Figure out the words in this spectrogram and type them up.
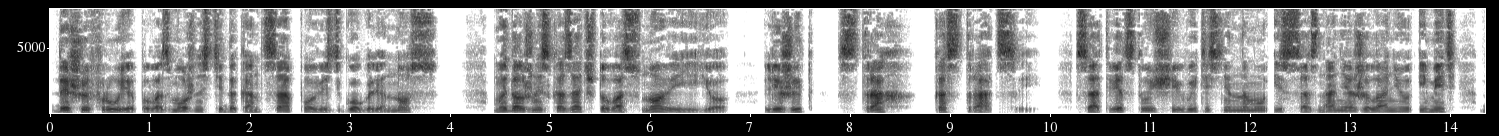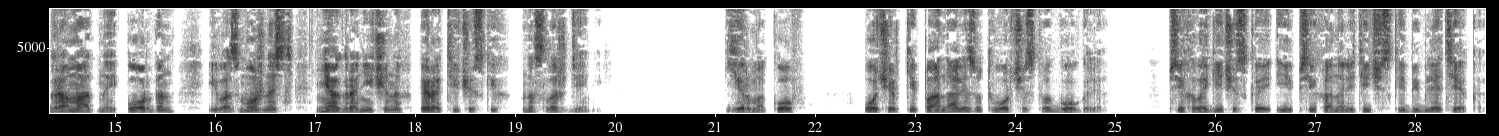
Дешифруя по возможности до конца повесть Гоголя «Нос», мы должны сказать, что в основе ее лежит страх кастрации, соответствующий вытесненному из сознания желанию иметь громадный орган и возможность неограниченных эротических наслаждений. Ермаков. Очерки по анализу творчества Гоголя. Психологическая и психоаналитическая библиотека.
